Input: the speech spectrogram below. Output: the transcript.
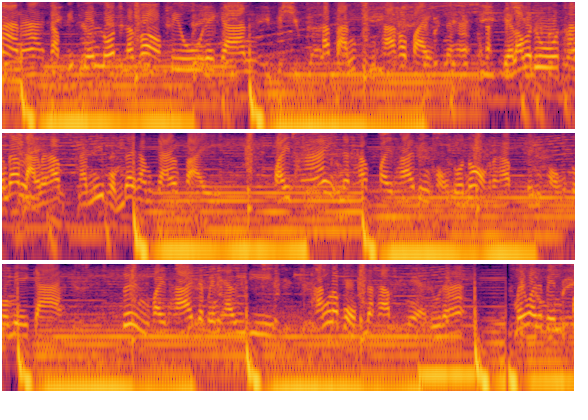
มากๆนะฮะกับฟิตเนสรถแล้วก็ฟิลในการคัดสรรสินค้าเข้าไปนะฮะเดี๋ยวเรามาดูทางด้านหลังนะครับอันนี้ผมได้ทำการใส่ไฟท้ายนะครับ ไฟท้ายเป็นของตัวนอกนะครับ เป็นของตัวอเมริกา ซึ่งไฟท้ายจะเป็น LED ทั้งระบบนะครับเนี่ยดูนะฮะ ไม่ว่าจะเป็นไฟ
